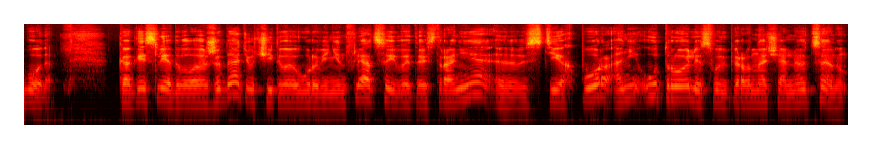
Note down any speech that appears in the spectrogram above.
года. Как и следовало ожидать, учитывая уровень инфляции в этой стране, э, с тех пор они утроили свою первоначальную цену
